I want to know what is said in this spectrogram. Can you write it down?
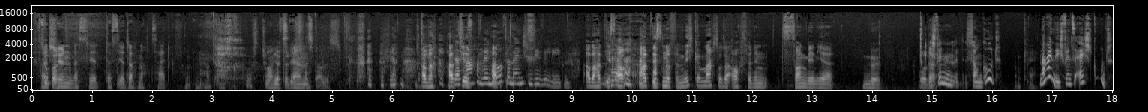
Voll Super. schön, dass ihr, dass ihr doch noch Zeit gefunden habt. Das tun wir für dich ähm, fast alles. Aber habt Das ihr machen wir nur habt, für Menschen, die wir lieben. aber habt ihr es auch habt ihr es nur für mich gemacht oder auch für den Song, den ihr mögt? Oder Ich finde den Song gut. okay. Nein, ich finde es echt gut.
